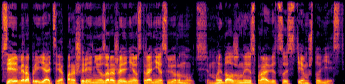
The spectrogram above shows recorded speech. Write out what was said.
Все мероприятия по расширению заражения в стране свернуть. Мы должны справиться с тем, что есть.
